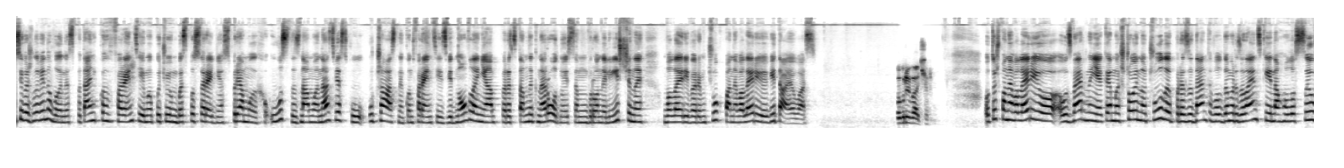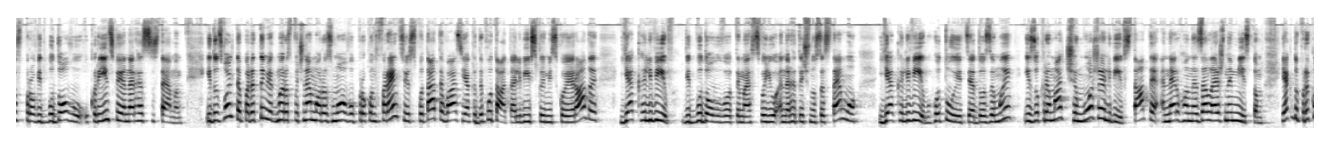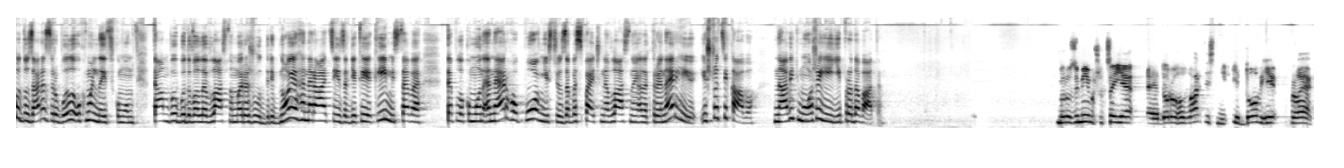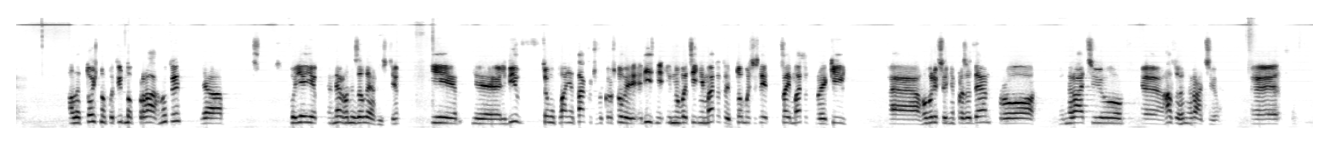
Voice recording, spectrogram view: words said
Усі важливі новини з питань конференції ми почуємо безпосередньо з прямих уст. З нами на зв'язку учасник конференції з відновлення, представник народної самоборони Львівщини Валерій Веремчук. Пане Валерію, вітаю вас. Добрий вечір. Отож, пане Валерію, у зверненні, яке ми щойно чули, президент Володимир Зеленський наголосив про відбудову української енергосистеми. І дозвольте перед тим, як ми розпочнемо розмову про конференцію, спитати вас, як депутата Львівської міської ради, як Львів відбудовуватиме свою енергетичну систему, як Львів готується до зими, і, зокрема, чи може Львів стати енергонезалежним містом, як до прикладу зараз зробили у Хмельницькому. Там вибудували власну мережу дрібної генерації, завдяки якій місцеве теплокомуненерго повністю забезпечене власною електроенергією, і що цікаво, навіть може її продавати. Ми розуміємо, що це є е, дороговартісні і довгі проекти, але точно потрібно прагнути для своєї енергонезалежності. І е, Львів в цьому плані також використовує різні інноваційні методи, в тому числі цей метод, про який е, говорив сьогодні президент, про генерацію е, газогенерацію. Е,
